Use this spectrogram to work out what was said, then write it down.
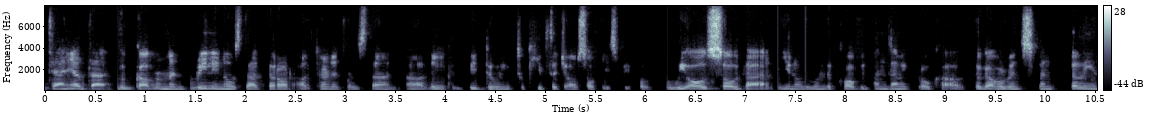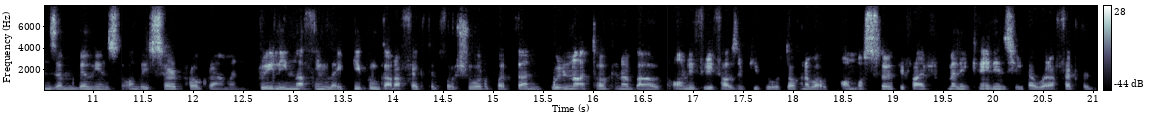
Daniel, that the government really knows that there are alternatives that uh, they could be doing to keep the jobs of these people. We also that, you know, when the COVID pandemic broke out, the government spent billions and billions on the CERB program and really nothing like people got affected for sure. But then we're not talking about only 3,000 people. We're talking about almost 35 million Canadians here that were affected.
